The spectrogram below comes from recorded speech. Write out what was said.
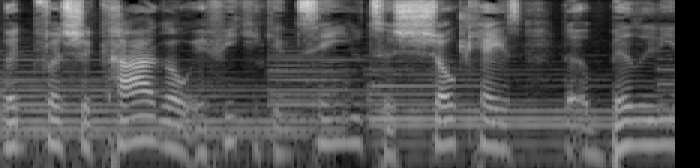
But for Chicago, if he can continue to showcase the ability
